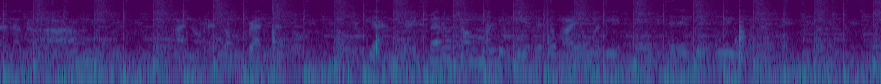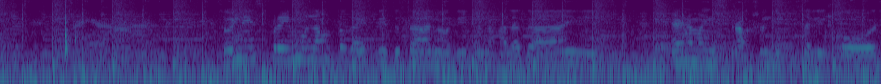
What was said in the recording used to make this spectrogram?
talaga ang ano, itong brand na to. So, yan guys. Meron siyang maliit. Ito nga yung maliit. And ito po yung malaki. Ayan. So, ini-spray mo lang to guys dito sa ano, dito nakalagay. Meron namang instruction dito sa likod.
